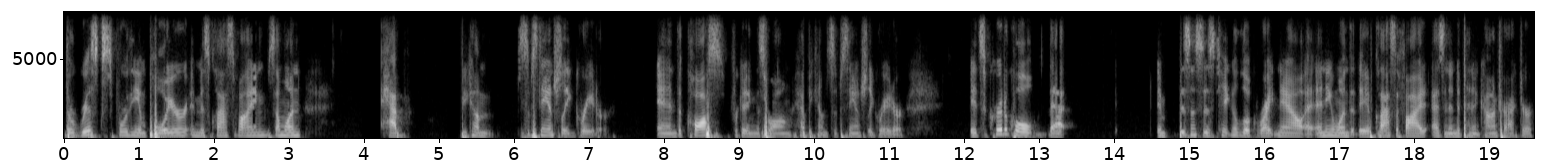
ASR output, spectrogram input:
the risks for the employer in misclassifying someone have become substantially greater and the costs for getting this wrong have become substantially greater. It's critical that businesses take a look right now at anyone that they have classified as an independent contractor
